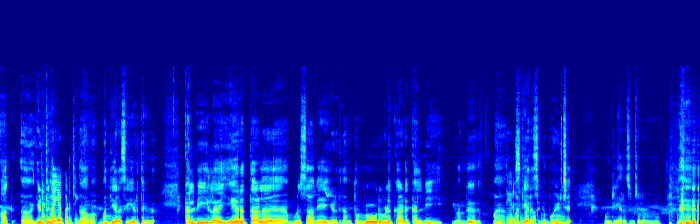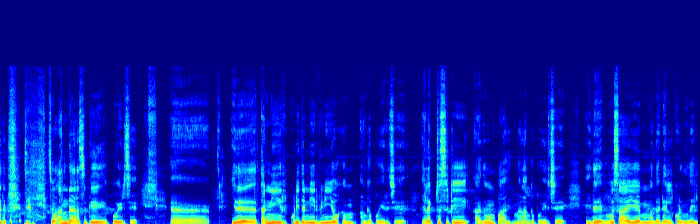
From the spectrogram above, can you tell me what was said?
ஆக்- அஹ் எடுத்துக்கிறது மையப்படுத்திக்கிறது ஆமா மத்திய அரசு எடுத்துக்கிறது கல்வியில ஏறத்தாழ முழுசாவே எடுத்துட்டாங்க. தொண்ணூறு விழுக்காடு கல்வி வந்து ம- மத்திய அரசு மத்திய பக்கம். அரசுக்கு இருக்கும். போயிடுச்சு. ஒன்றிய அரசுன்னு சொல்லணும்? ஸோ அந்த அரசுக்கு போயிடுச்சு. அஹ் இது தண்ணீர் குடி தண்ணீர் விநியோகம் அங்கே போயிருச்சு. எலக்ட்ரிசிட்டி அதுவும் பாதிக்கு மேலே அங்கே போயிருச்சு. இது விவசாயம் அந்த நெல் கொள்முதல்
